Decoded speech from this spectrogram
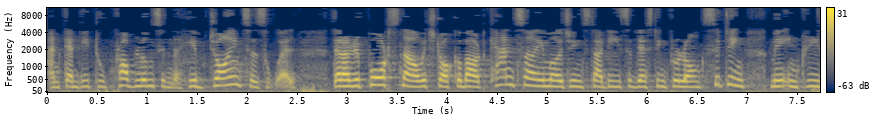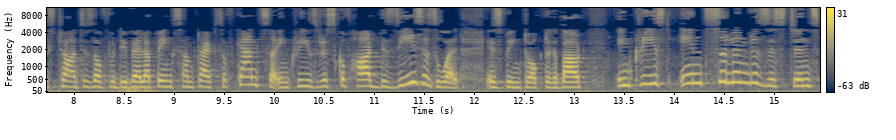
and can lead to problems in the hip joints as well. There are reports now which talk about cancer emerging studies suggesting prolonged sitting may increase chances of developing some types of cancer. Increased risk of heart disease as well is being talked about. Increased insulin resistance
